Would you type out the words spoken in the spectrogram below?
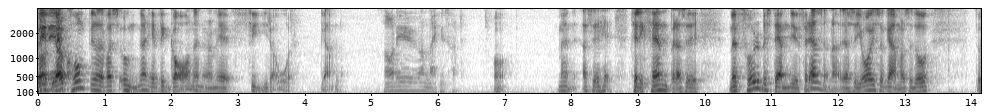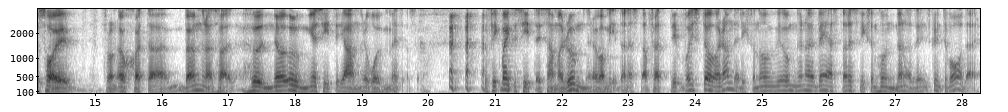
Men jag, det- jag har kompisar vars ungar är veganer när de är fyra år gamla. Ja, det är ju anmärkningsvärt. Ja. Men alltså, till exempel, alltså, men förr bestämde ju föräldrarna. Alltså jag är så gammal så då, då sa ju från östgötabönderna sa att hunne och unge sitter i andra rummet. Alltså. Då fick man inte sitta i samma rum när det var middag nästan. För att det var ju störande liksom. De, ungarna västades liksom, hundarna. Det skulle inte vara där.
